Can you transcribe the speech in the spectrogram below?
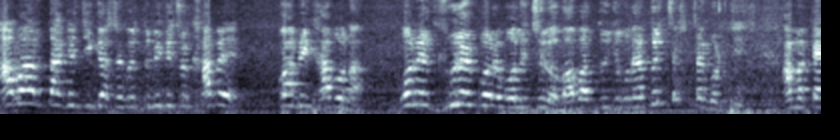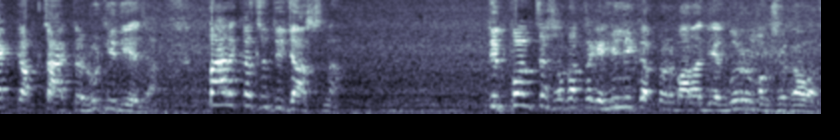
আবার তাকে জিজ্ঞাসা করি, তুমি কিছু খাবে? আমি খাব না। অনেক জোরে করে বলেছিল, বাবা, তুই যখন এতই চেষ্টা করছিস, আমাকে এক কাপ চা, একটা রুটি দিয়ে যা। তার কাছে তুই যাস না। তুই পঞ্চাশ হাজার টাকা হেলিকপ্টার ভাড়া দিয়ে গরুর মাংস খাওয়াস।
